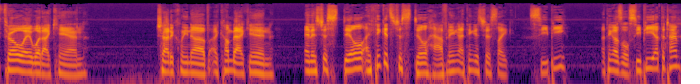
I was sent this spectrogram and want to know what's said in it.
throw away what I can, try to clean up. I come back in and it's just still, I think it's just still happening. I think it's just like seepy. I think I was a little seepy at the time.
